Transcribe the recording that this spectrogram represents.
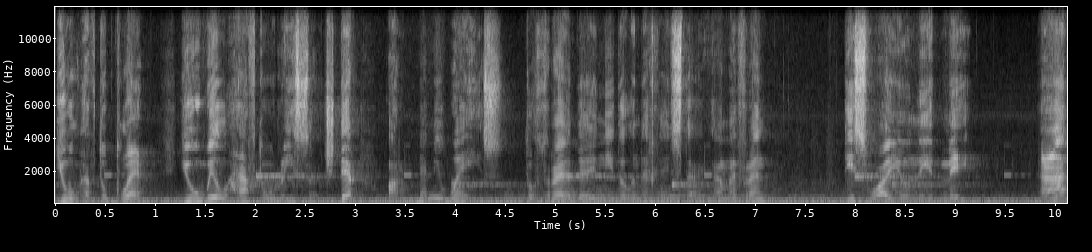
You will have to plan. You will have to research. There are many ways to thread a needle in a haystack, huh, my friend? This is why you need me. Huh?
